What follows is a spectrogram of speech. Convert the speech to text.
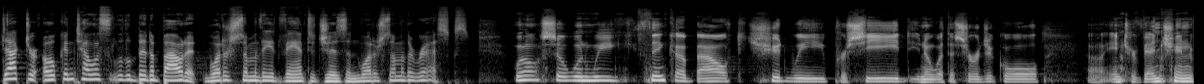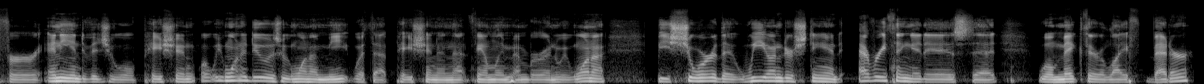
Dr. Okun, tell us a little bit about it. What are some of the advantages and what are some of the risks? Well, so when we think about should we proceed, you know, with a surgical uh, intervention for any individual patient, what we want to do is we want to meet with that patient and that family member, and we want to be sure that we understand everything it is that will make their life better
